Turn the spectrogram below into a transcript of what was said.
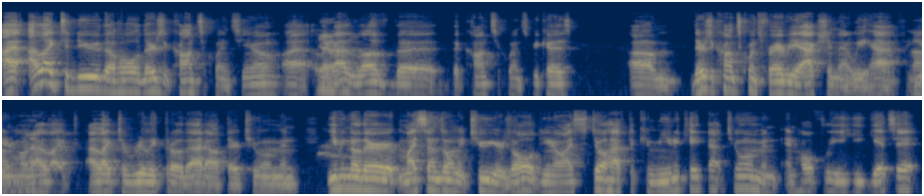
I, I like to do the whole there's a consequence you know I, like Yeah. I love the the consequence because um, there's a consequence for every action that we have you Oh, know and. I like I like to really throw that out there to him and even though they're my son's only two years old, you know, I still have to communicate that to him and, and hopefully he gets it.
